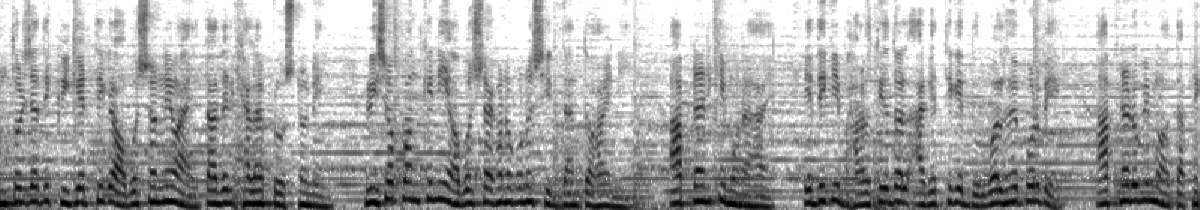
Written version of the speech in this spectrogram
আন্তর্জাতিক ক্রিকেট থেকে অবসর নেওয়ায় তাদের খেলার প্রশ্ন নেই। ঋষভ পন্থকে নিয়ে অবশ্য এখনও কোনো সিদ্ধান্ত হয়নি। আপনার কি মনে হয়, এতে কি ভারতীয় দল আগের থেকে দুর্বল হয়ে পড়বে? আপনার অভিমত আপনি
